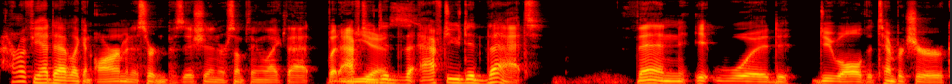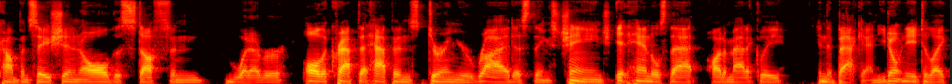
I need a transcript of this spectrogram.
I don't know if you had to have like an arm in a certain position or something like that. But after you did the, after you did that, then it would do all the temperature compensation, all the stuff and whatever, all the crap that happens during your ride as things change. It handles that automatically in the back end. You don't need to like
